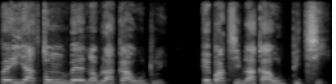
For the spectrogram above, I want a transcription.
pays a tombé dans blackout, oui. Et parti blackout petit.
